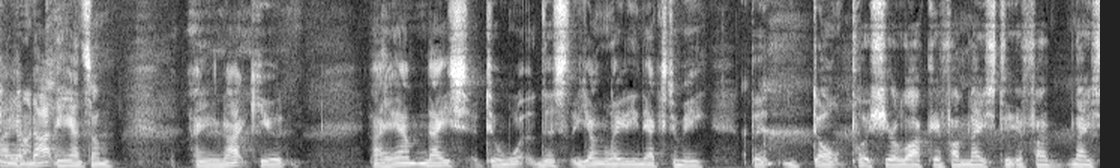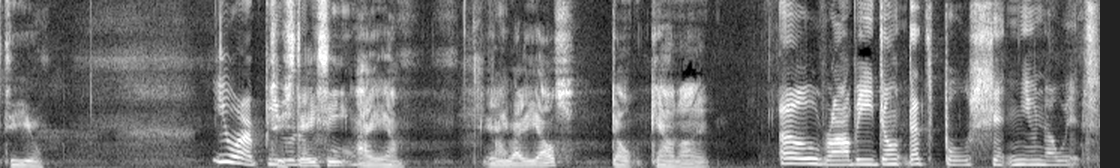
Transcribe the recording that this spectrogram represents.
I am not handsome. I am not cute. I am nice to w- this young lady next to me, but don't push your luck if I'm nice to if I'm nice to you. You are beautiful. To. Stacey, I am. Anybody oh. else? Don't count on it. Oh, Robbie, don't. That's bullshit, and you know it.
